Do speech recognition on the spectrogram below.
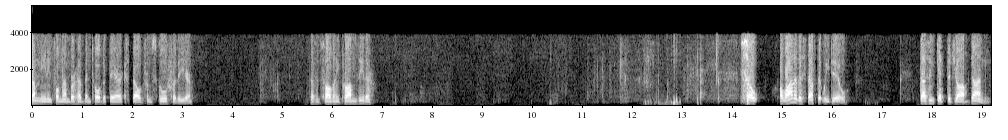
Some meaningful number have been told that they are expelled from school for the year. Doesn't solve any problems either. So, a lot of the stuff that we do doesn't get the job done.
